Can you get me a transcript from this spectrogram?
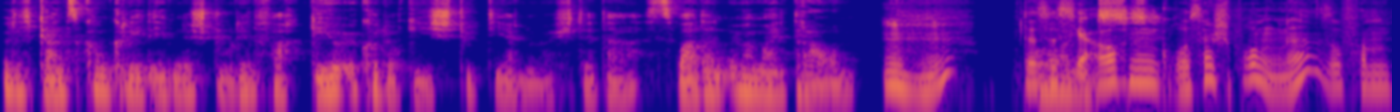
weil ich ganz konkret eben das Studienfach Geoökologie studieren möchte. Das war dann immer mein Traum. Mhm. Das und ist ja auch ein großer Sprung, ne? So vom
